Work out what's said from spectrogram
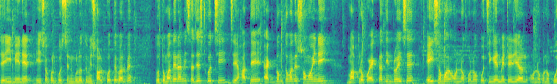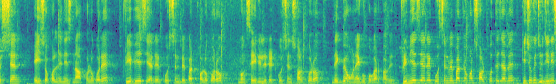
যেই মেনের এই সকল কোশ্চেনগুলো তুমি সলভ করতে পারবে। তো তোমাদের আমি সাজেস্ট করছি যে হাতে একদম তোমাদের সময় নেই। মাত্র কয়েকটা দিন রয়েছে। এই সময় অন্য কোনো কোচিংয়ের মেটেরিয়াল অন্য কোনো কোশ্চেন এই সকল জিনিস না ফলো করে প্রিভিয়াস ইয়ারের কোশ্চেন পেপার ফলো করো এবং সেই রিলেটেড কোশ্চেন সলভ করো। দেখবে অনেক উপকার পাবে। প্রিভিয়াস ইয়ারের কোশ্চেন পেপার যখন সলভ করতে যাবে, কিছু কিছু জিনিস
